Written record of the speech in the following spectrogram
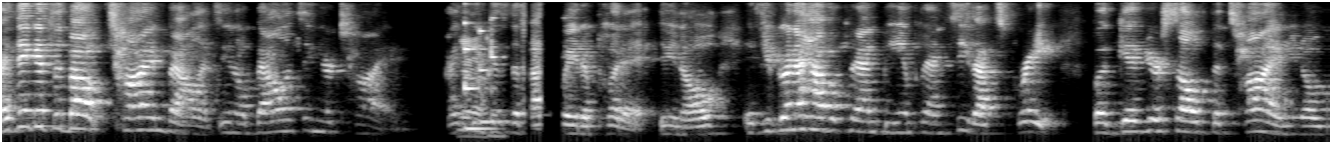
I think it's about time balance. You know, balancing your time. I think is the best way to put it. You know, if you're going to have a plan B and plan C, that's great but give yourself the time, you know,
